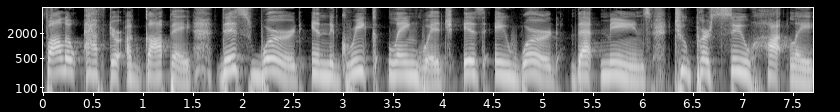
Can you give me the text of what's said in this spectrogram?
follow after agape. This word in the Greek language is a word that means to pursue hotly,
